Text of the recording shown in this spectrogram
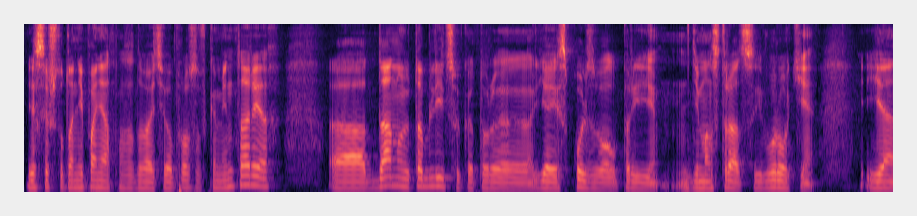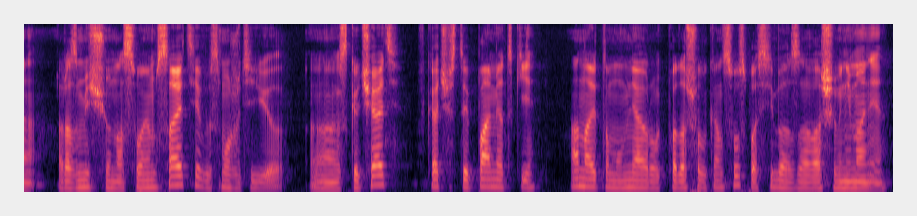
Если что-то непонятно, задавайте вопросы в комментариях. Э, данную таблицу, которую я использовал при демонстрации в уроке, я размещу на своем сайте. Вы сможете ее э, скачать в качестве памятки. А на этом у меня урок подошел к концу. Спасибо за ваше внимание.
